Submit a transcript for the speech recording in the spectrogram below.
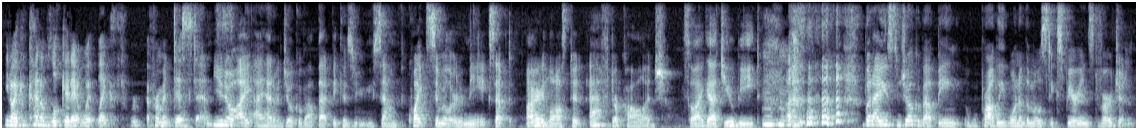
you know, I could kind of look at it with like th- from a distance. You know, I, I had a joke about that because you, you sound quite similar to me, except I lost it after college so I got you beat. Mm-hmm. but I used to joke about being probably one of the most experienced virgin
